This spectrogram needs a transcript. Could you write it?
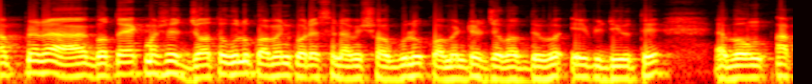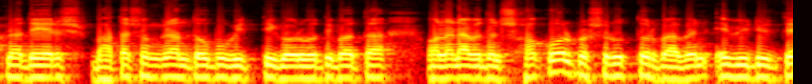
আপনারা গত এক মাসে যতগুলো কমেন্ট করেছেন, আমি সবগুলো কমেন্টের জবাব দেব এই ভিডিওতে। এবং আপনাদের ভাতা সংক্রান্ত, উপবৃত্তি গর্ভবতী ভাতা অনলাইন আবেদন সকল প্রশ্নের উত্তর পাবেন এই ভিডিওতে।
